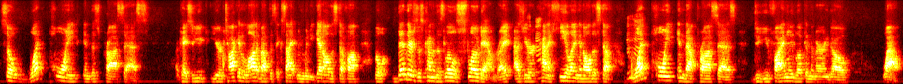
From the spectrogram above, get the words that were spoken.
So what point in this process? Okay, so you you're talking a lot about this excitement when you get all the stuff off, but then there's this kind of this little slowdown, right? As you're mm-hmm. kind of healing and all this stuff. Mm-hmm. What point in that process do you finally look in the mirror and go, "Wow,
